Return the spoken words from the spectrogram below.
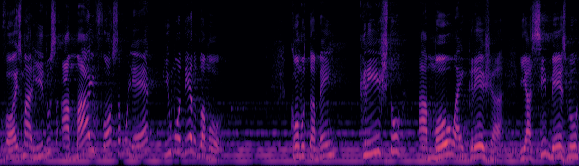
Vós, maridos, amai vossa mulher e o modelo do amor, como também Cristo amou a igreja e a si mesmo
